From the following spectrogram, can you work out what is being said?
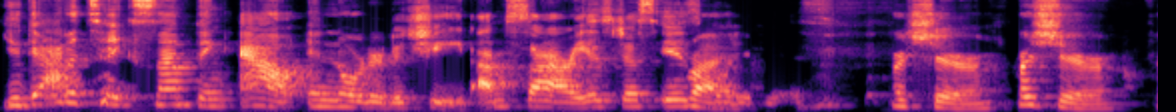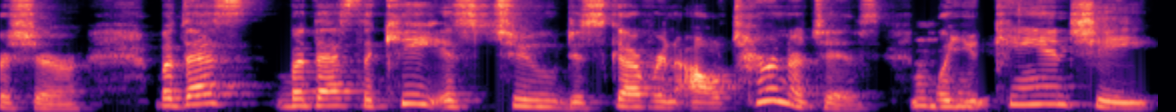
You got to take something out in order to cheat. I'm sorry, it's just is right. what it is. For sure, for sure, for sure. But that's but that's the key is to discovering alternatives mm-hmm. where you can cheat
